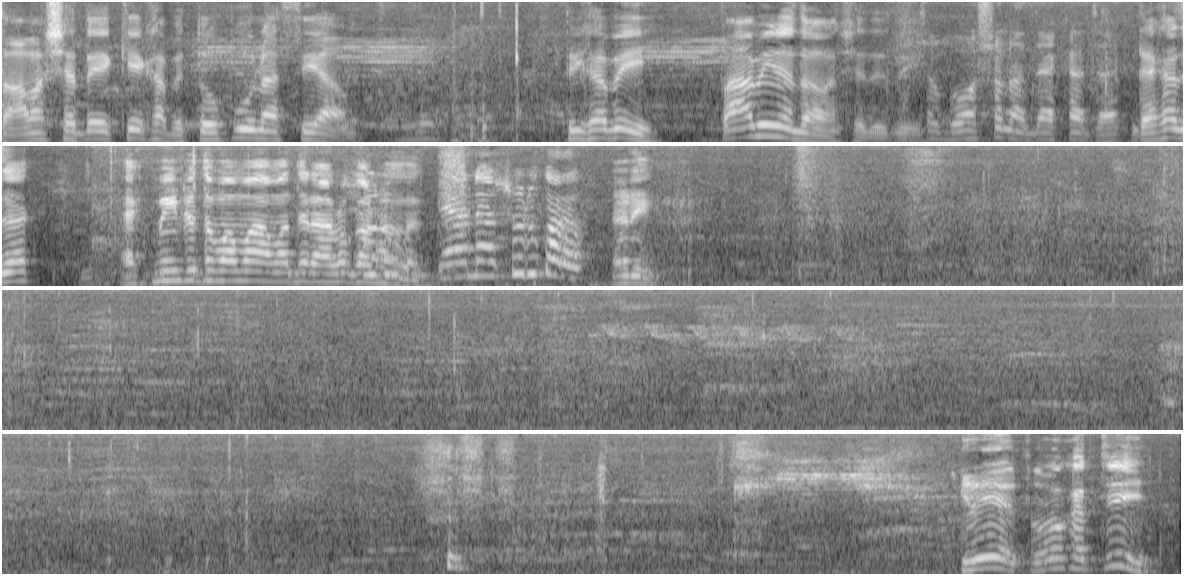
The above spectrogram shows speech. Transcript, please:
তো আমার সাথে কে খাবে? তপু না সিয়াম? তুই খাবি? পাবি না তো আমার সাথে তুই? বসো না দেখা যাক। দেখা যাক। এক মিনিটে তো মামা আমাদের আরও কাঁঠাল লাগবে। না না শুরু করো। রেডি রে তোরা খাচ্ছি তাড়াতাড়ি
